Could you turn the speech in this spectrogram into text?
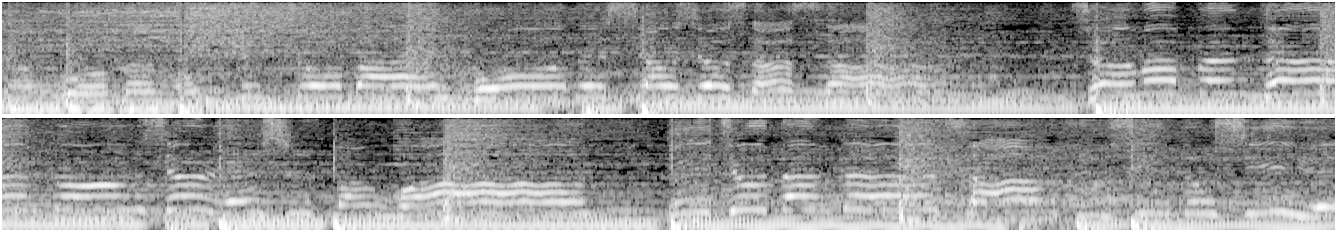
让我们红尘作伴，活得潇潇洒洒，策马奔腾，共享人世繁华，对酒当歌，唱出心中喜悦。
